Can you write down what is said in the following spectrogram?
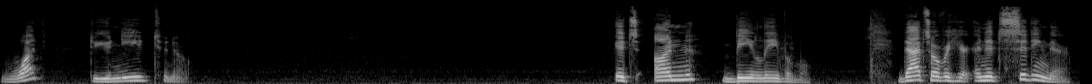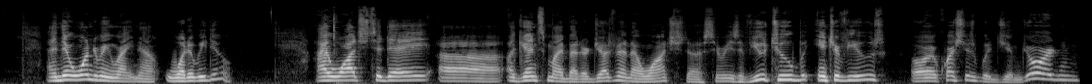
What do you need to know? It's unbelievable. That's over here, and it's sitting there. And they're wondering right now, what do we do? I watched today, uh, against my better judgment, I watched a series of YouTube interviews or questions with Jim Jordan,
